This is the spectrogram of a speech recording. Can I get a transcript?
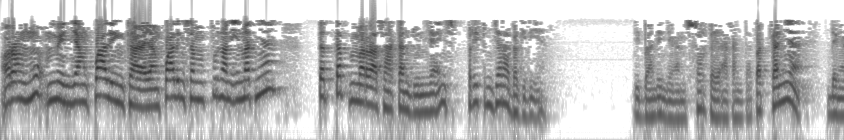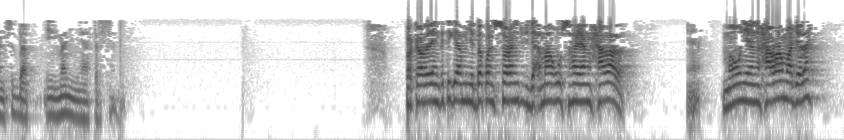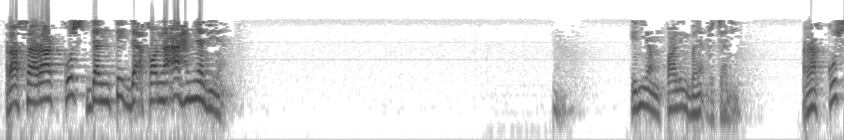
Orang mukmin yang paling kaya, yang paling sempurna nikmatnya tetap merasakan dunia ini seperti penjara bagi dia. Dibanding dengan surga yang akan dapatkannya dengan sebab imannya tersebut. Perkara yang ketiga menyebabkan seorang itu tidak mau usaha yang halal. Ya. Maunya yang haram adalah rasa rakus dan tidak konaahnya dia. Ini yang paling banyak terjadi. Rakus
